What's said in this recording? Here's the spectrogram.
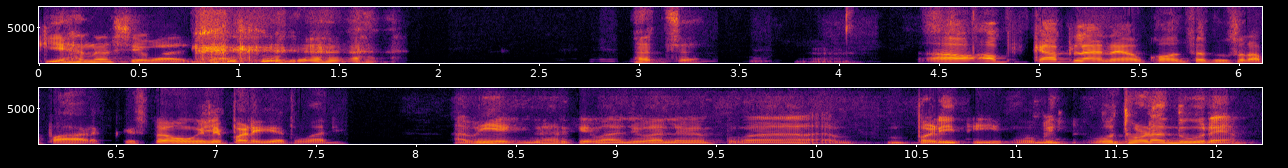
किया ना सेवा अच्छा। आ, अब क्या प्लान है? अब कौन सा दूसरा पहाड़? किस पे उंगली पड़ी है तुम्हारी? अभी एक घर के बाजू वाले में पड़ी थी वो भी वो थोड़ा दूर है।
